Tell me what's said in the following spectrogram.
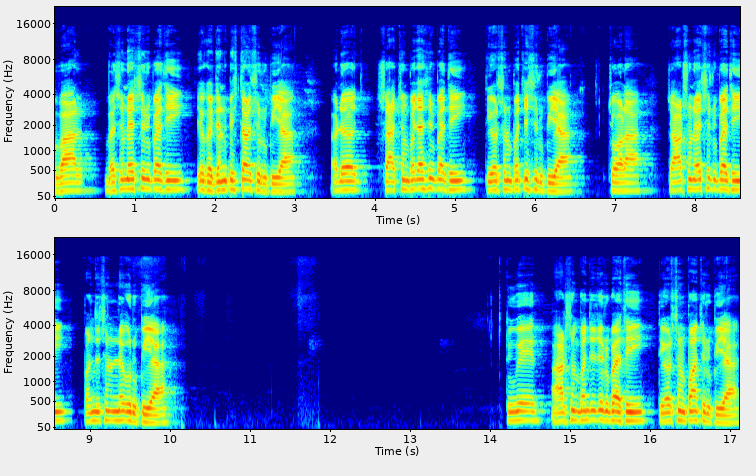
વાલ બસો એંસી રૂપિયાથી એક હજાર પિસ્તાળીસ રૂપિયા અડદ સાતસો પચાસ રૂપિયાથી તેરસો પચીસ રૂપિયા ચોળા ચારસો એંસી રૂપિયાથી પંદરસો નેવું રૂપિયા તુવેર આઠસો પંચોતેર રૂપિયાથી તેરસો પાંચ રૂપિયા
